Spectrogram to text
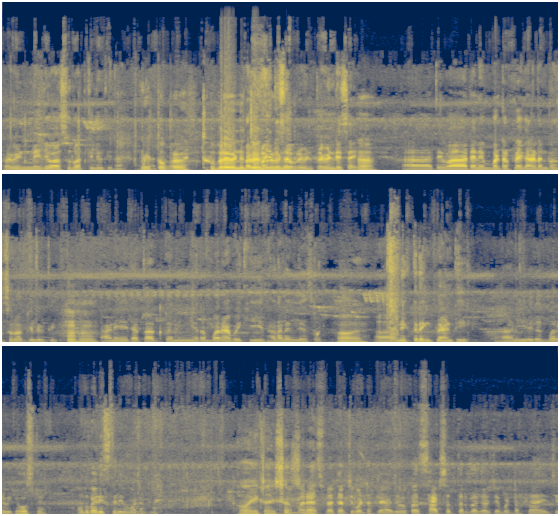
प्रवीणने जेव्हा सुरुवात केली होती ना तो प्रवीण तू प्रवीण प्रवीण प्रवीण. देसाई. तेव्हा त्याने बटरफ्लाय गार्डनपासून सुरुवात केली होती. आणि त्याच्यात त्यांनी आता बऱ्यापैकी झाडं लावलेली असत नेक्टरिंग प्लांट ही. आणि त्याच्यात बऱ्यापैकी होस्ट प्लांट आता काय दिसतं बटरफ्लाय होय काय सर बऱ्याच प्रकारचे बटरफ्लाय आहेत. जवळपास साठ सत्तर प्रकारचे बटरफ्लायची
